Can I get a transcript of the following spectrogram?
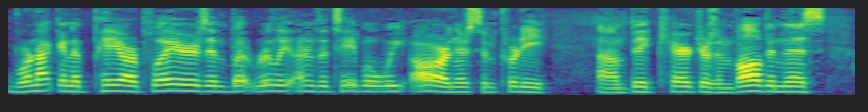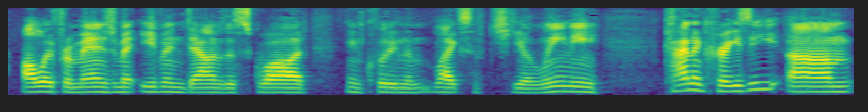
we're not going to pay our players, and but really under the table we are. And there's some pretty um, big characters involved in this, all the way from management even down to the squad, including the likes of Chiellini. Kind of crazy. Um,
